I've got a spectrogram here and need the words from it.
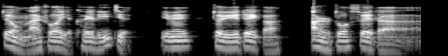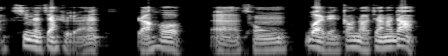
对我们来说也可以理解，因为对于这个二十多岁的新的驾驶员，然后。呃，从外边刚到加拿大，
